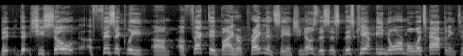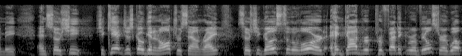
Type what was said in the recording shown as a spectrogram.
The, the, she's so uh, physically um, affected by her pregnancy, and she knows this, is, this can't be normal, what's happening to me. And so she, she can't just go get an ultrasound, right? So she goes to the Lord, and God re- prophetically reveals to her, Well,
